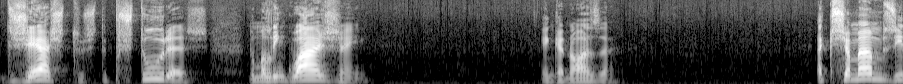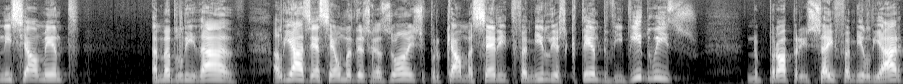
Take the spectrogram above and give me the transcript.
de gestos, de posturas, de uma linguagem enganosa, a que chamamos inicialmente amabilidade. Aliás, essa é uma das razões porque há uma série de famílias que, tendo vivido isso no próprio seio familiar,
